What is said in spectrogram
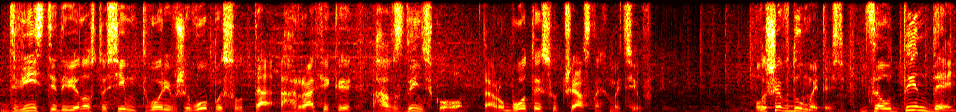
297 творів живопису та графіки Гавздинського та роботи сучасних митців. Лише вдумайтесь, за один день,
